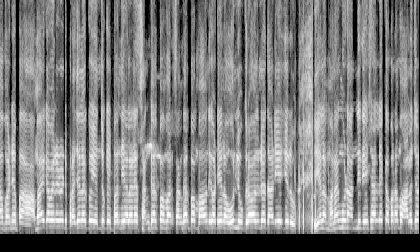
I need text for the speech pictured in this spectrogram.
ఆ పడే అమాయకమైనటువంటి ప్రజలకు ఎందుకు ఇబ్బంది చేయాలనే సంకల్పం వారి సంకల్పం బాగుంది కాబట్టి ఇలా ఓన్లీ ఉగ్రవాదులే దాడి చేసారు ఇలా మనం కూడా అన్ని దేశాల లెక్క మనం ఆలోచన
